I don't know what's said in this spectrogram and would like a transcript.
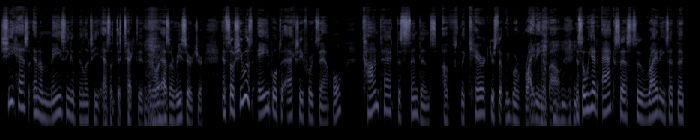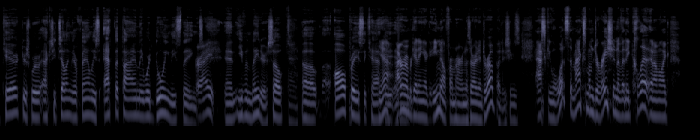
she has an amazing ability as a detective or as a researcher, and so she was able to actually, for example, contact descendants of the characters that we were writing about. and so we had access to writings that the characters were actually telling their families at the time they were doing these things Right. and even later. So uh, all praise to Cathie. Yeah, I remember getting an email from her, and I sorry to interrupt, but she was asking, "Well, what's the maximum duration of an eclipse?" And I'm like, "Are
